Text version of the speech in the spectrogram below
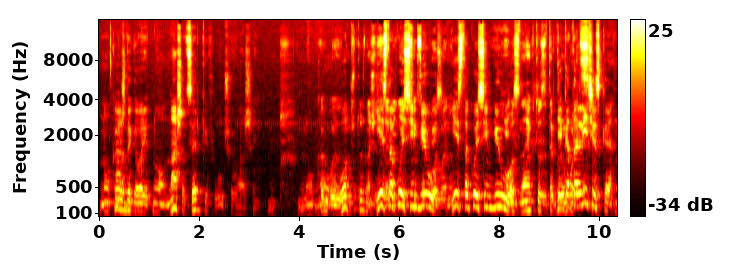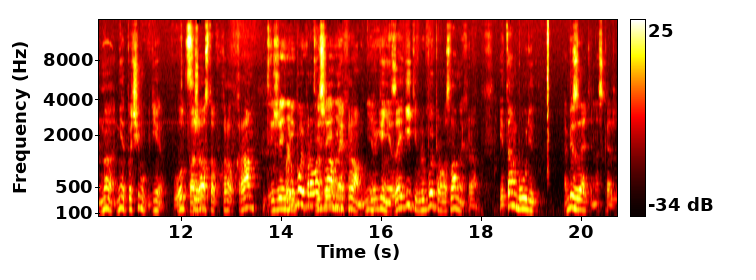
но каждый говорит, но наша церковь лучше вашей. Ну, как ну, бы, вот ну, что значит есть такой симбиоз, церквей, есть такой симбиоз. Я не знаю, кто за такое Где католическая, но нет, почему, где? Вот, Целый. пожалуйста, в храм, движение, в любой православный движение, храм, нет. Евгений, зайдите в любой православный храм, и там будет, обязательно скажет,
